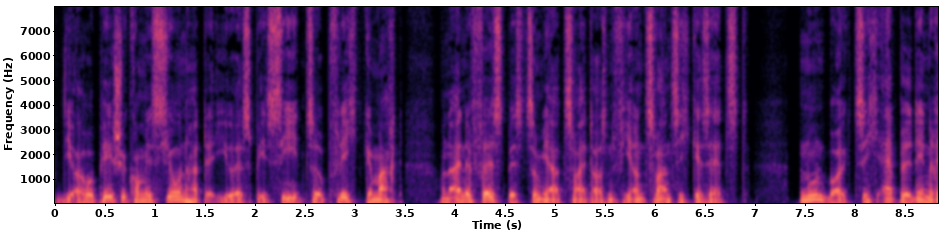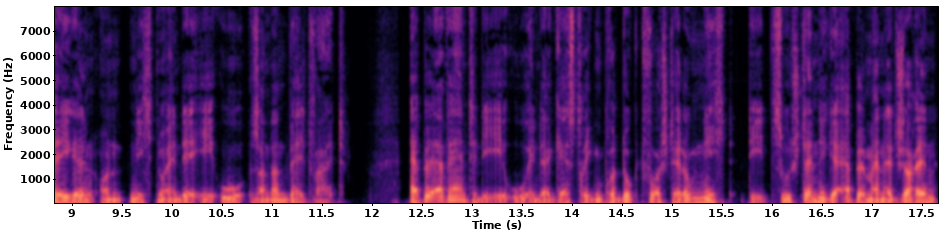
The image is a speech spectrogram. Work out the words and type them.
Die Europäische Kommission hatte USB-C zur Pflicht gemacht und eine Frist bis zum Jahr 2024 gesetzt. Nun beugt sich Apple den Regeln und nicht nur in der EU, sondern weltweit. Apple erwähnte die EU in der gestrigen Produktvorstellung nicht. Die zuständige Apple-Managerin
